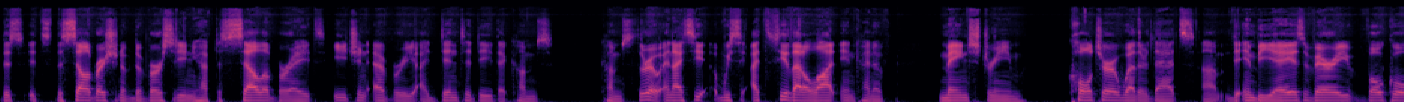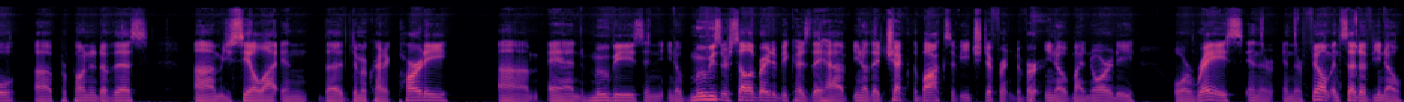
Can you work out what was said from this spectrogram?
this. It's the celebration of diversity, and you have to celebrate each and every identity that comes comes through. And I see we see, I see that a lot in kind of mainstream culture, whether that's um, the NBA is a very vocal uh, proponent of this. Um, you see it a lot in the Democratic Party um, and movies, and you know movies are celebrated because they have you know they check the box of each different diver- you know minority or race in their in their film instead of you know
